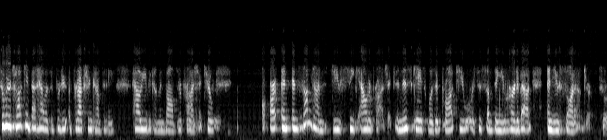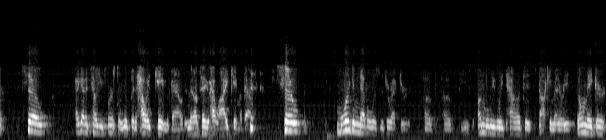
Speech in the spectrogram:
so we were talking about how as a, produ- a production company how you become involved in a project so are, and, and sometimes do you seek out a project in this case was it brought to you or is this something you heard about and you sought after Sure. So I got to tell you first a little bit how it came about, and then I'll tell you how I came about. so Morgan Neville was the director of, of he's unbelievably talented documentary filmmaker.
